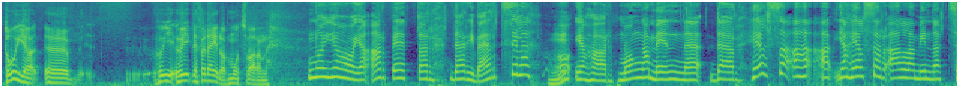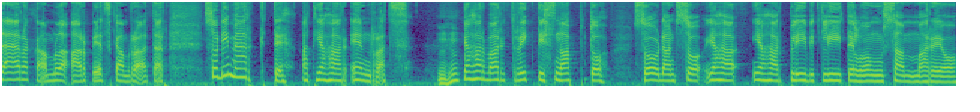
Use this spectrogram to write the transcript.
Tuija, eh, hur, hur gick det för dig då, motsvarande? Nå ja, jag arbetar där i Wärtsilä och jag har många män där. Hälsa, jag hälsar alla mina kära gamla arbetskamrater. Så de märkte att jag har ändrats. Jag har varit riktigt snabbt och sådant, så jag har, jag har blivit lite långsammare och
